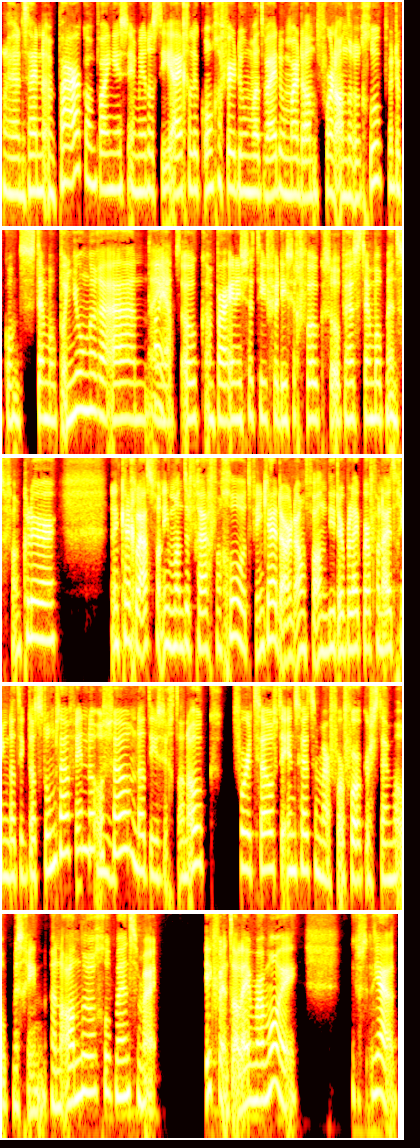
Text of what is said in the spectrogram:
er zijn een paar campagnes inmiddels die eigenlijk ongeveer doen wat wij doen, maar dan voor een andere groep. Er komt stem op een jongeren aan. En Oh ja. je hebt ook een paar initiatieven die zich focussen op hè, stem op mensen van kleur. En ik kreeg laatst van iemand de vraag van, goh, wat vind jij daar dan van? Die er blijkbaar van uitging dat ik dat stom zou vinden of Hmm. zo. Omdat die zich dan ook voor hetzelfde inzetten, maar voor voorkeurstemmen op misschien een andere groep mensen. Maar ik vind het alleen maar mooi. Ja,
